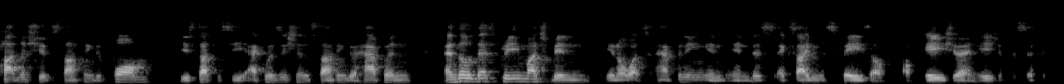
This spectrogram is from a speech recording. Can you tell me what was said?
partnership starting to form. You start to see acquisitions starting to happen. And though that's pretty much been, you know, what's happening in, in this exciting space of, of Asia and Asia Pacific.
